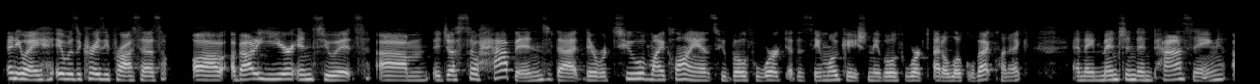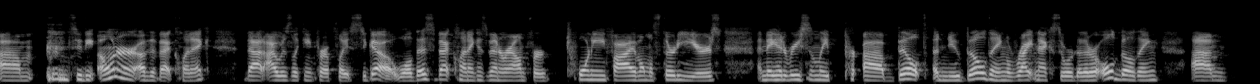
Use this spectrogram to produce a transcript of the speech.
anyway, it was a crazy process. Uh, about a year into it, um, it just so happened that there were two of my clients who both worked at the same location. They both worked at a local vet clinic, and they mentioned in passing um, to the owner of the vet clinic that I was looking for a place to go. Well, this vet clinic has been around for 25, almost 30 years, and they had recently uh, built a new building right next door to their old building. Um,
